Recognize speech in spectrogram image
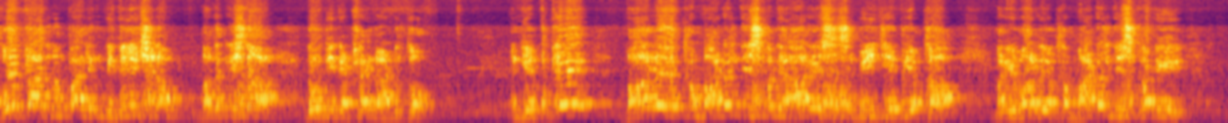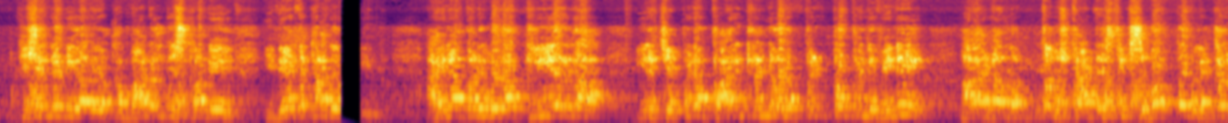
కోట్లాది రూపాయలు నిధులు ఇచ్చినాం. మందకృష్ణ నువ్వు దీన్ని ఎట్లయినా అడ్డుకో. అని చెప్తే వాళ్ళ యొక్క మాటలు తీసుకొని ఆర్ఎస్ఎస్ బీజేపీ యొక్క మరి వాళ్ళ యొక్క మాటలు తీసుకొని కిషన్ రెడ్డి గారి యొక్క మాటలు తీసుకొని ఈ నేత కాదు. అయినప్పటికీ కూడా క్లియర్గా ఈయన చెప్పిన పాయింట్లన్నీ కూడా ప్రింట్ టు విని ఆయన మొత్తం స్టాటిస్టిక్స్ మొత్తం లెక్కల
